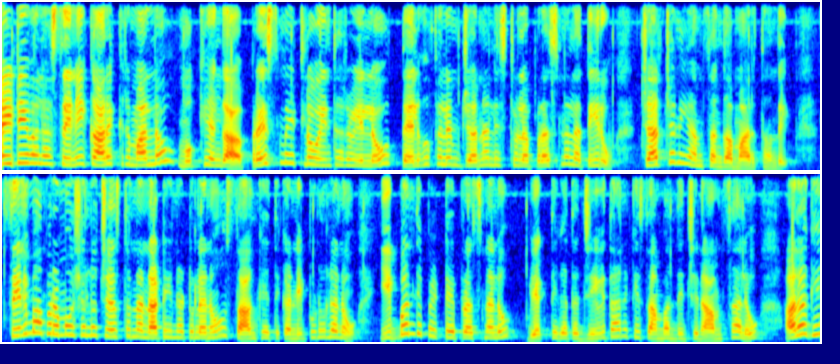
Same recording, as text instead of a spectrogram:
ఇటీవల సినీ కార్యక్రమాల్లో ముఖ్యంగా ప్రెస్ మీట్లో ఇంటర్వ్యూల్లో తెలుగు ఫిలిం జర్నలిస్టుల ప్రశ్నల తీరు చర్చనీయాంశంగా మారుతోంది. సినిమా ప్రమోషన్లు చేస్తున్న నటీనటులను సాంకేతిక నిపుణులను ఇబ్బంది పెట్టే ప్రశ్నలు వ్యక్తిగత జీవితానికి సంబంధించిన అంశాలు అలాగే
